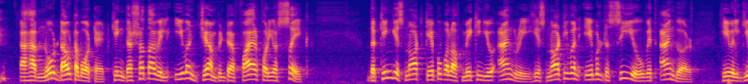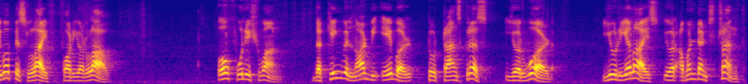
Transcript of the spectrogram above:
I have no doubt about it. King Dashratha will even jump into a fire for your sake. The king is not capable of making you angry. He is not even able to see you with anger. He will give up his life for your love. O foolish one, the king will not be able to transgress your word. You realize your abundant strength.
